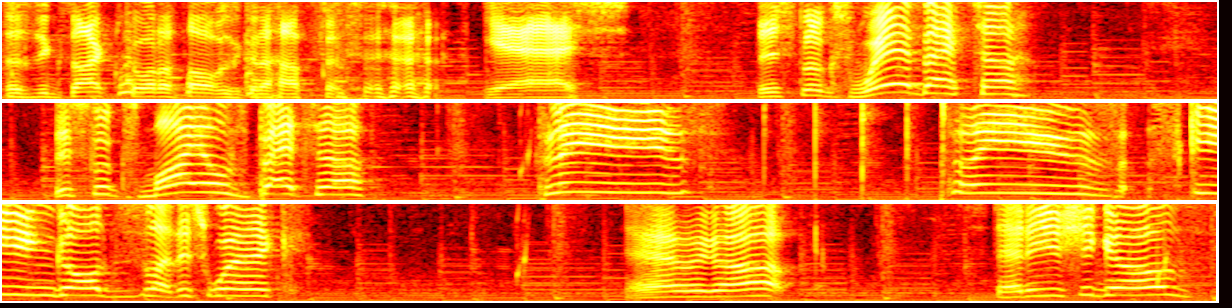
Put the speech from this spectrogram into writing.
that's exactly what I thought was going to happen. yes. This looks way better. This looks miles better. Please. Please, skiing gods, let this work. There we go. Steady as she goes.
